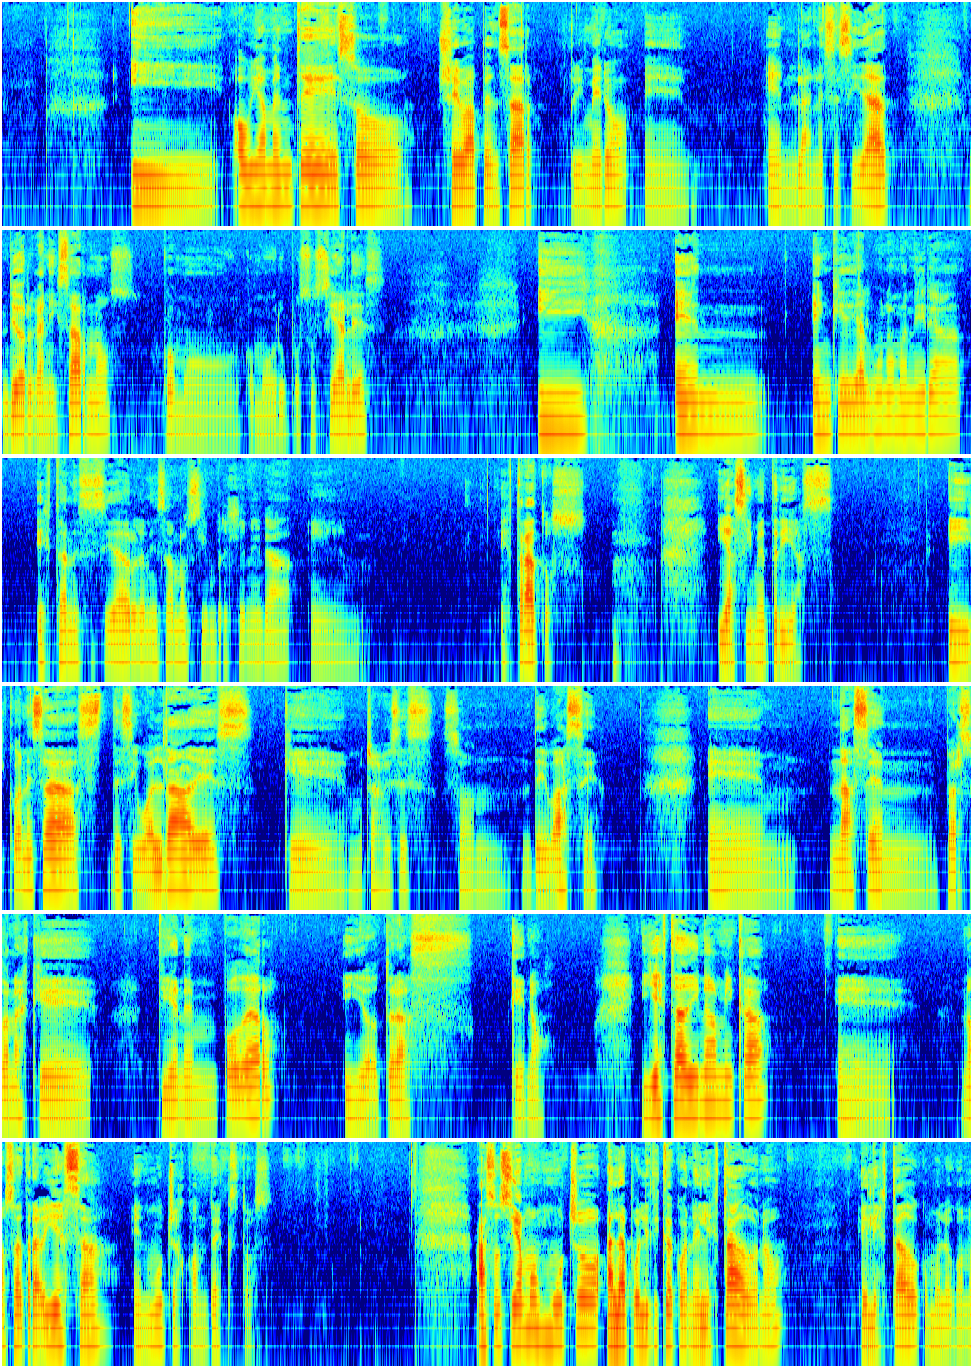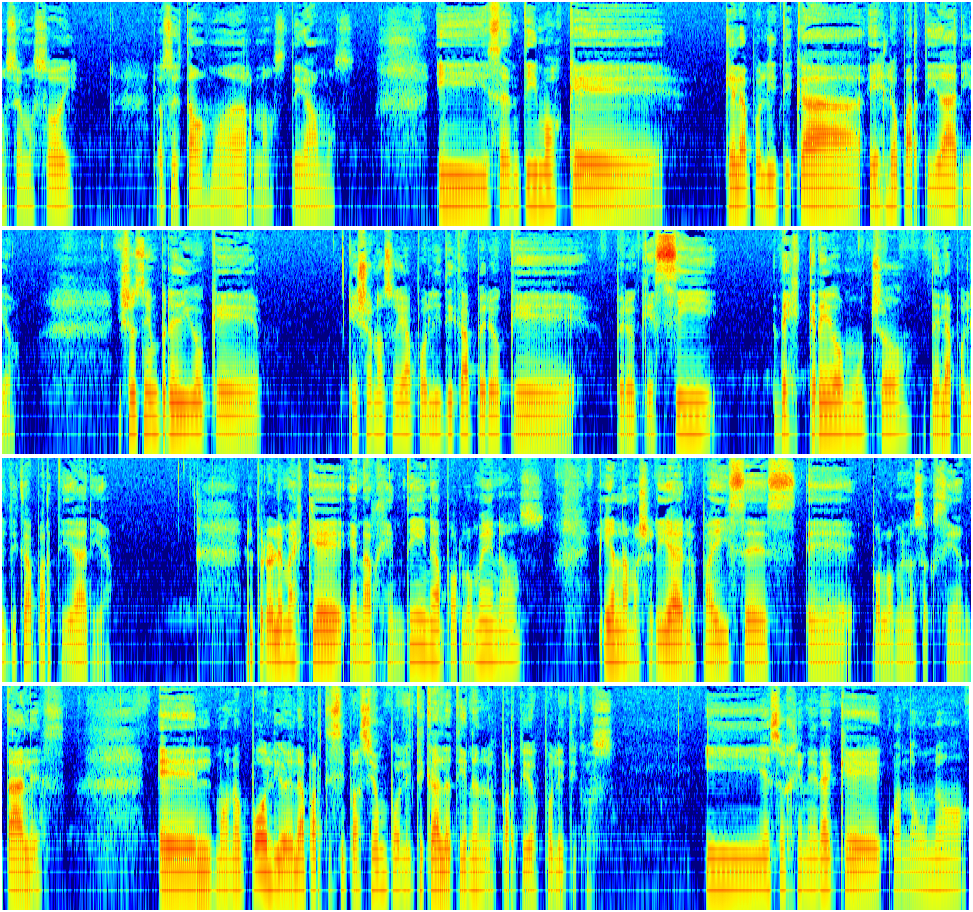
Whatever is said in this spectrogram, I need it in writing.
y obviamente eso lleva a pensar primero eh, en la necesidad de organizarnos como, como grupos sociales y en, en, que de alguna manera esta necesidad de organizarnos siempre genera eh, estratos y asimetrías. Y con esas desigualdades que muchas veces son de base, eh, nacen personas que tienen poder y otras que no. Y esta dinámica eh, nos atraviesa en muchos contextos. Asociamos mucho a la política con el Estado, ¿no? El Estado como lo conocemos hoy, los estados modernos, digamos. Y sentimos que que la política es lo partidario. Y yo siempre digo que, que yo no soy apolítica, pero que, pero que sí descreo mucho de la política partidaria. El problema es que en Argentina, por lo menos, y en la mayoría de los países, eh, por lo menos occidentales, el monopolio de la participación política la tienen los partidos políticos. Y eso genera que cuando uno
